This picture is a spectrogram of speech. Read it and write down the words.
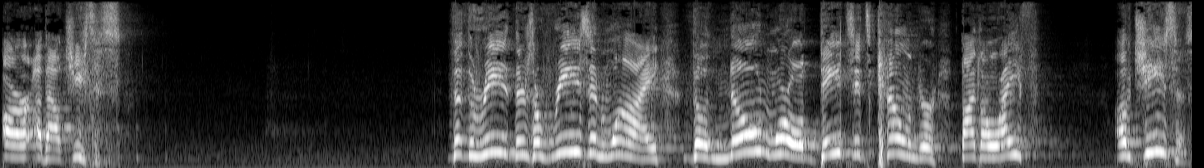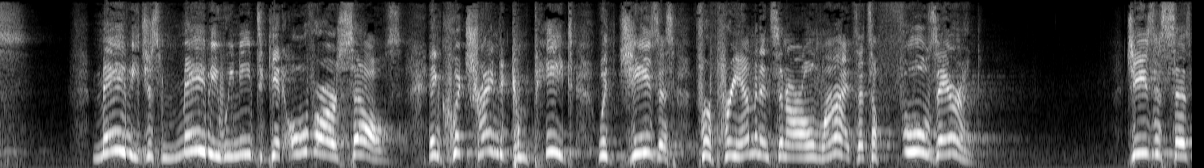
are about Jesus. The, the re- there's a reason why the known world dates its calendar by the life of Jesus. Maybe, just maybe, we need to get over ourselves and quit trying to compete with Jesus for preeminence in our own lives. That's a fool's errand. Jesus says,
